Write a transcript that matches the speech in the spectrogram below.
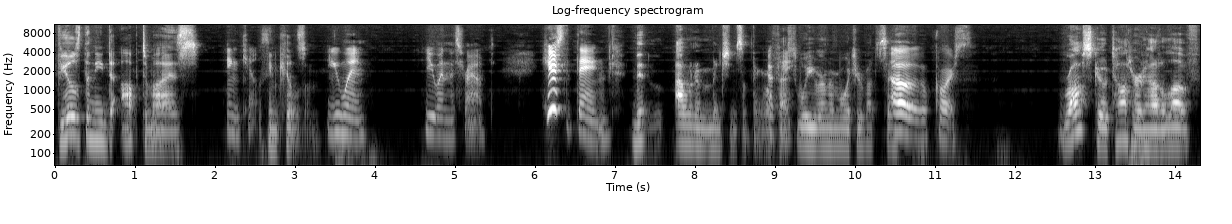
Feels the need to optimize And kills. and kills him. You win. You win this round. Here's the thing. Th- I want to mention something real Okay. fast. Will you remember what you were about to say? Oh, of course. Roscoe taught her how to love.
